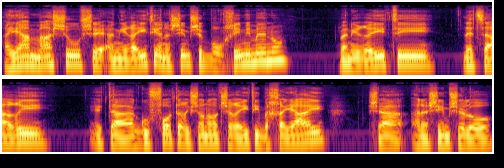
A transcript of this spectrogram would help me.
היה משהו שאני ראיתי אנשים שבורחים ממנו, ואני ראיתי, לצערי, את הגופות הראשונות שראיתי בחיי, שהאנשים שלו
